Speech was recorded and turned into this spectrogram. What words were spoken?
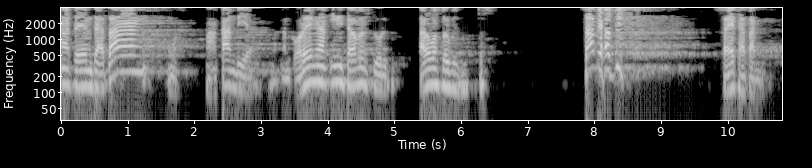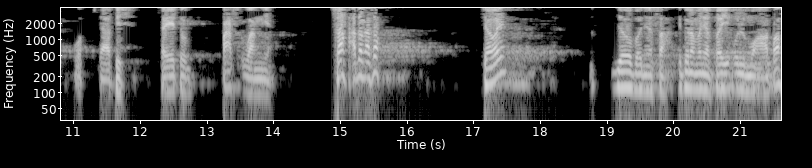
Ada yang datang, wah, makan dia, makan gorengan, ini dalam sepuluh ribu. Taruh uang sepuluh ribu. Terus. Sampai habis. Saya datang. Wah, sudah habis. Saya hitung. Pas uangnya. Sah atau enggak sah? Jawabannya? Jawabannya sah. Itu namanya bayi'ul mu'atah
